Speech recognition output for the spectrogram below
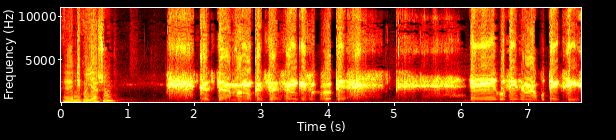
ε, Νίκο γεια σου. Καλησπέρα Μάνο, καλησπέρα σας και στους εκδοτές. Ε, εγώ θα ήθελα να πω το εξής.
